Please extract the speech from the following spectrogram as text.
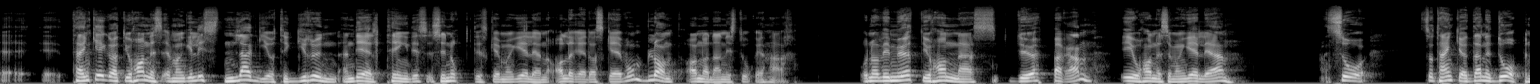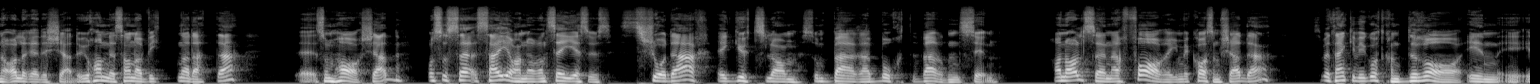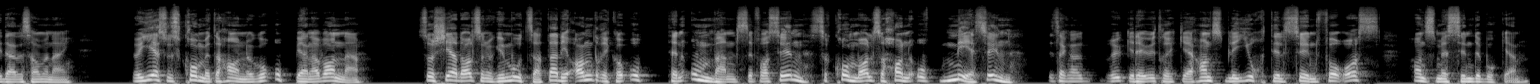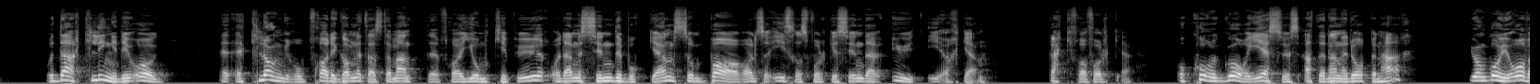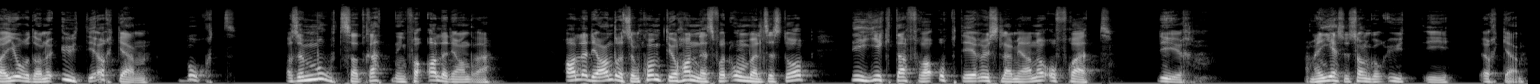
eh, tenker jeg at Johannes evangelisten legger jo til grunn en del ting disse synoptiske evangeliene allerede har skrevet om, blant annet denne historien her. Og når vi møter Johannes døperen i Johannes evangeliet, så, så tenker jeg at denne dåpen har allerede skjedd. Og Johannes han har vitna dette, eh, som har skjedd. Og så sier han når han ser Jesus, se der er Guds lam som bærer bort verdens synd. Han har altså en erfaring med hva som skjedde, som jeg tenker vi godt kan dra inn i, i denne sammenheng. Når Jesus kommer til han og går opp igjen av vannet, så skjer det altså noe motsatt. Der de andre kom opp til en omvendelse fra synd, så kommer altså han opp med synd, hvis jeg kan bruke det uttrykket. Han som blir gjort til synd for oss, han som er syndebukken. Og der klinger det jo òg et klangrop fra Det gamle testamentet, fra Jom Kippur, og denne syndebukken som bar altså israelsfolkets synder ut i ørkenen, vekk fra folket. Og hvor går Jesus etter denne dåpen her? Jo, han går jo over Jordan og ut i ørkenen, bort. Altså motsatt retning for alle de andre. Alle de andre som kom til Johannes for en omvendelsesdåp, de gikk derfra opp til Jerusalem gjerne og ofra et dyr. Men Jesus han går ut i ørkenen.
